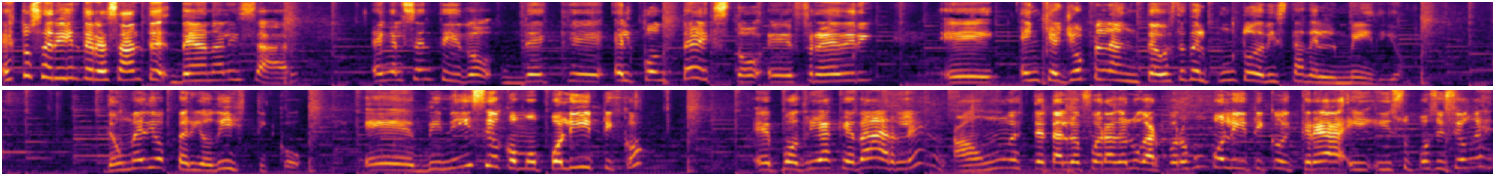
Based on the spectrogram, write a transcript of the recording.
Esto sería interesante de analizar en el sentido de que el contexto, eh, Frederick, eh, en que yo planteo, este es el punto de vista del medio, de un medio periodístico. Eh, Vinicio como político eh, podría quedarle, aún esté tal vez fuera de lugar, pero es un político y crea y, su posición es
